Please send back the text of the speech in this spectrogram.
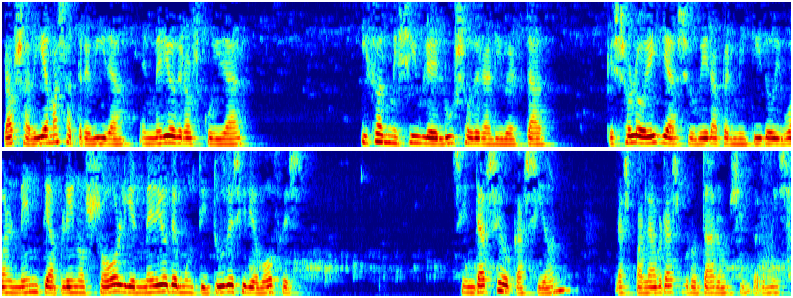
La osadía más atrevida, en medio de la oscuridad, hizo admisible el uso de la libertad que sólo ella se hubiera permitido igualmente a pleno sol y en medio de multitudes y de voces. Sin darse ocasión, las palabras brotaron sin permiso.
